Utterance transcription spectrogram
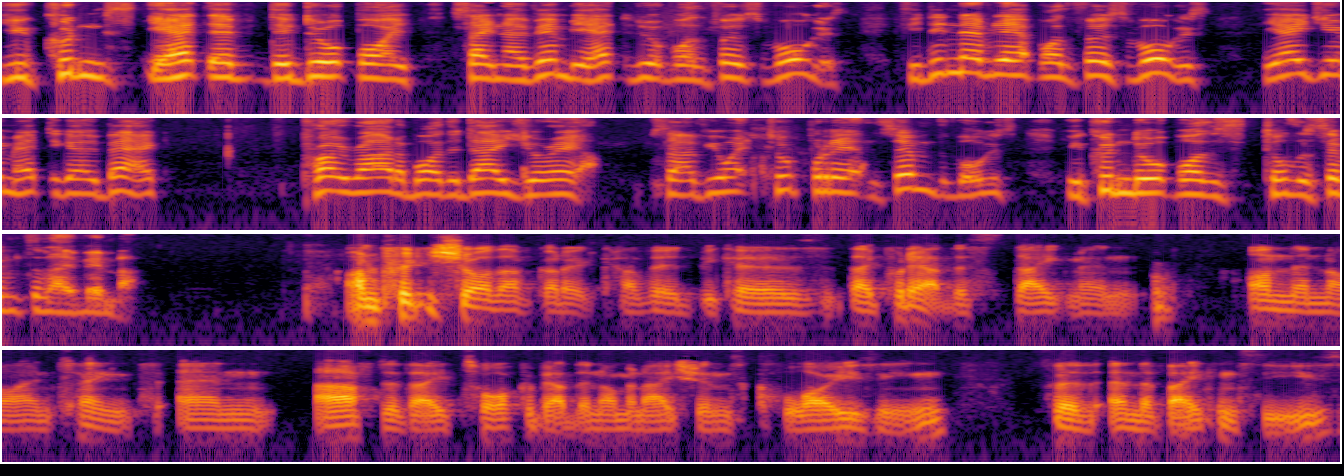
you couldn't, you had to, to do it by, say, November, you had to do it by the 1st of August. If you didn't have it out by the 1st of August, the AGM had to go back pro rata by the days you're out. So if you went to put it out on the seventh of August, you couldn't do it by the till the seventh of November. I'm pretty sure they've got it covered because they put out the statement on the nineteenth, and after they talk about the nominations closing for and the vacancies,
